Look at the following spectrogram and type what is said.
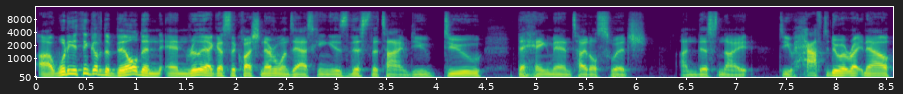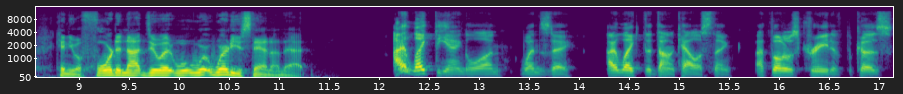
uh, what do you think of the build? And and really, I guess the question everyone's asking is: This the time? Do you do the Hangman title switch on this night? Do you have to do it right now? Can you afford to not do it? Where, where do you stand on that? I like the angle on Wednesday. I like the Don Callis thing. I thought it was creative because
